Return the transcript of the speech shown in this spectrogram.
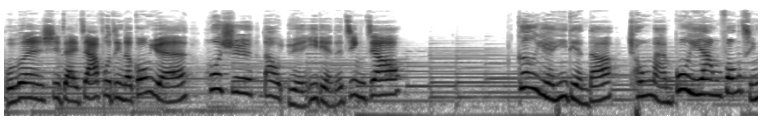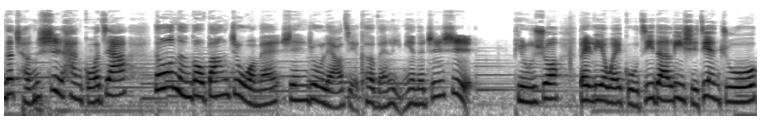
不论是在家附近的公园，或是到远一点的近郊，更远一点的充满不一样风情的城市和国家，都能够帮助我们深入了解课本里面的知识。譬如说，被列为古迹的历史建筑、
